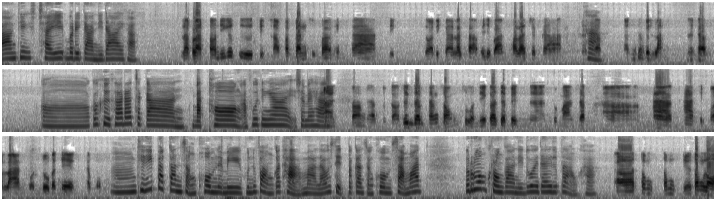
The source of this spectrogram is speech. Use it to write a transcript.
บ้างที่ใช้บริการนี้ได้ค่ะ หลักๆ ตอนนี้ก็คือสิทธิหลักประกันสุขภาพแห่งชาติสิทธิสวัสดิการรักษาพยาบาลข้าราชการนะครับ อันนี้ก็เป็นหลักนะครับอ๋อ ก็คือข้าราชการบัตรทองอะพูดง่ายๆใช่ไหมคะอ่าถูกต้องครับถูกต้องซึ่งทั้งทั้งสองส่วนนี้ก็จะเป็นอ่าประมาณสักอ่าห้าห้าสิบกว่าล้านคนทั่วประเทศครับผมอืมทีนี้ประกันสังคมเนี่ยมีคุณผู้ฟังก็ถามมาแล้วสิทธิประกันสังคมสามารถร่วมโครงการนี้ด้วยได้หรือเปล่าคะอ่า ต้องต้องเดี๋ยวต้องรอ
